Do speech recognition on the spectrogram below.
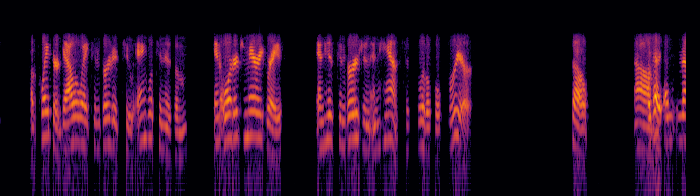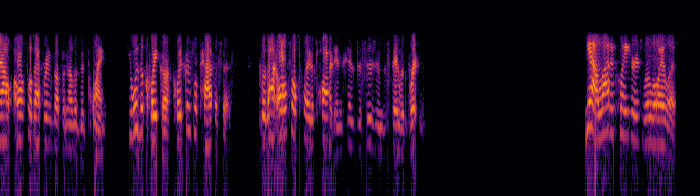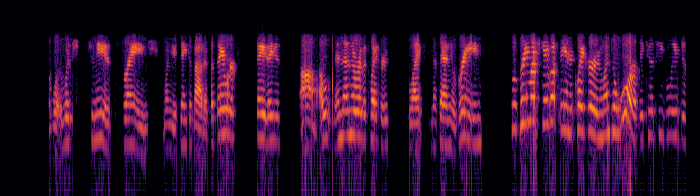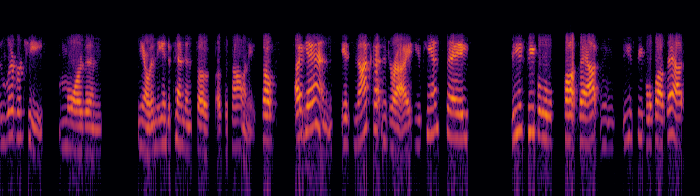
A Quaker, Galloway converted to Anglicanism in order to marry Grace, and his conversion enhanced his political career. So, um, Okay, and now also that brings up another good point. He was a Quaker. Quakers were pacifists. So that also played a part in his decision to stay with Britain. yeah, a lot of Quakers were loyalists, which to me is strange when you think about it. But they were, they they just, um, oh, and then there were the Quakers like Nathaniel Greene, who pretty much gave up being a Quaker and went to war because he believed in liberty more than, you know, in the independence of of the colonies. So again, it's not cut and dried. You can't say these people thought that and these people thought that,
